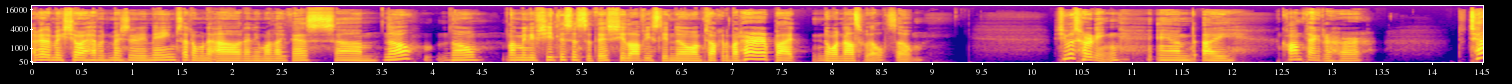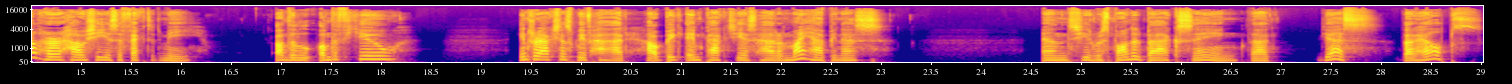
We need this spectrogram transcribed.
I gotta make sure I haven't mentioned any names. I don't want to out anyone like this. Um, no, no. I mean, if she listens to this, she'll obviously know I'm talking about her, but no one else will. So she was hurting, and I contacted her to tell her how she has affected me on the on the few interactions we've had, how big impact she has had on my happiness. And she responded back saying that yes, that helps.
